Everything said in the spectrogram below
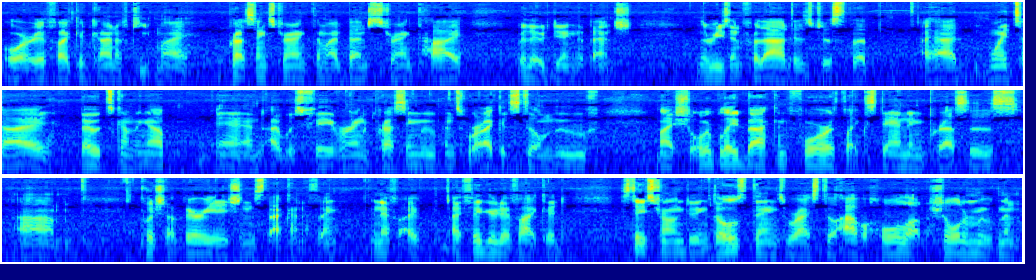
or if I could kind of keep my pressing strength and my bench strength high without doing the bench. And the reason for that is just that I had Muay Thai bouts coming up, and I was favoring pressing movements where I could still move my shoulder blade back and forth, like standing presses, um, push-up variations, that kind of thing. And if I, I figured if I could stay strong doing those things where I still have a whole lot of shoulder movement,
